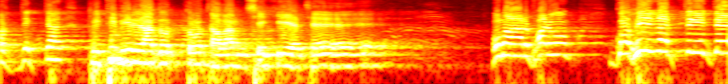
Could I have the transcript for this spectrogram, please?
অর্ধেকটা পৃথিবীর রাজত্ব চালান শিখিয়েছে। উমার ফারুক গভীর রাত্রিতে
